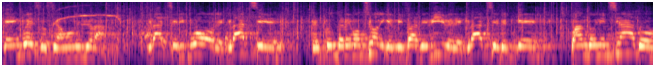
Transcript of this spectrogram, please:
e in questo stiamo migliorando. Grazie di cuore, grazie per tutte le emozioni che mi fate vivere, grazie perché quando ho iniziato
